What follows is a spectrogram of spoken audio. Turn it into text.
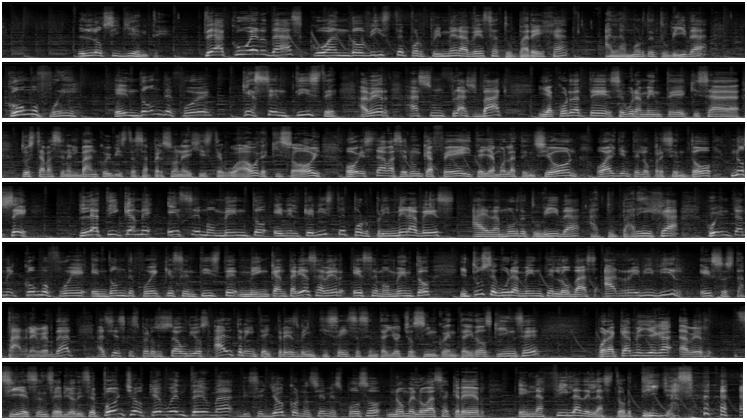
lo siguiente. ¿Te acuerdas cuando viste por primera vez a tu pareja, al amor de tu vida? ¿Cómo fue? ¿En dónde fue? ¿Qué sentiste? A ver, haz un flashback y acuérdate, seguramente quizá tú estabas en el banco y viste a esa persona y dijiste, wow, de aquí soy. O estabas en un café y te llamó la atención, o alguien te lo presentó, no sé. Platícame ese momento en el que viste por primera vez al amor de tu vida, a tu pareja. Cuéntame cómo fue, en dónde fue, qué sentiste. Me encantaría saber ese momento y tú seguramente lo vas a revivir. Eso está padre, ¿verdad? Así es que espero sus audios al 33 26 68 52 15. Por acá me llega, a ver si es en serio. Dice, Poncho, qué buen tema. Dice, yo conocí a mi esposo, no me lo vas a creer, en la fila de las tortillas.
